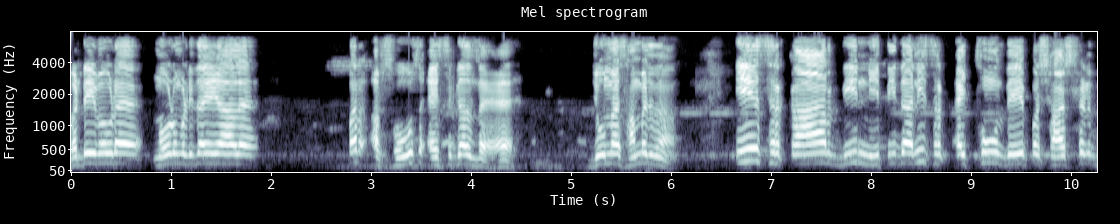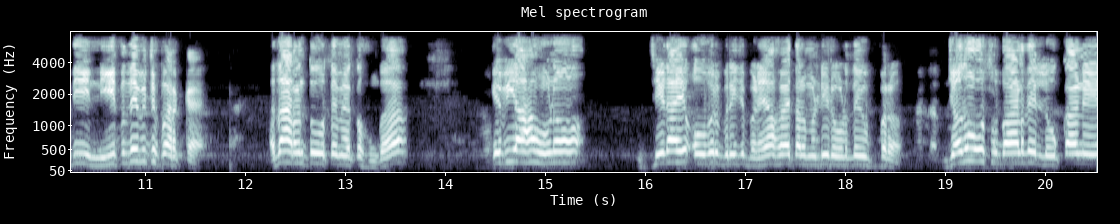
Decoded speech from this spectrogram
ਵੱਡੇ ਮੋੜ ਹੈ, ਮੋੜ ਮੰਡੀ ਦਾ ਇਹ ਹਾਲ ਹੈ। ਪਰ ਅਫਸੋਸ ਇਸ ਗੱਲ ਦਾ ਹੈ, ਜੋ ਮੈਂ ਸਮਝਦਾ ਇਹ ਸਰਕਾਰ ਦੀ ਨੀਤੀ ਦਾ ਨਹੀਂ, ਸਰ- ਇੱਥੋਂ ਦੇ ਪ੍ਰਸ਼ਾਸਨ ਦੀ ਨੀਤ ਦੇ ਵਿੱਚ ਫ਼ਰਕ ਹੈ। ਉਦਾਹਰਨ ਤੌਰ ਤੇ ਮੈਂ ਕਹੂੰਗਾ ਕਿ ਵੀ ਆਹ ਹੁਣ ਜਿਹੜਾ ਇਹ ਓਵਰ ਬ੍ਰਿਜ ਬਣਿਆ ਹੋਇਆ ਤਲਮੰਡੀ ਰੋਡ ਦੇ ਉੱਪਰ, ਜਦੋਂ ਉਸ ਵਾਰਡ ਦੇ ਲੋਕਾਂ ਨੇ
